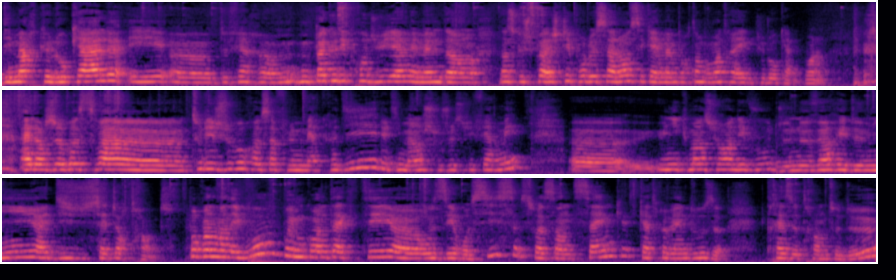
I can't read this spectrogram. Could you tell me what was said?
des marques locales et de faire pas que des produits, hein, mais même dans, dans, ce que je peux acheter pour le salon, c'est quand même important pour moi de travailler avec du local. Voilà. Alors, je reçois euh, tous les jours, sauf le mercredi, le dimanche où je suis fermée, euh, uniquement sur rendez-vous de 9h30 à 17h30. Pour prendre rendez-vous, vous pouvez me contacter euh, au 06 65 92 13 32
